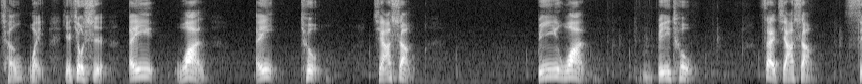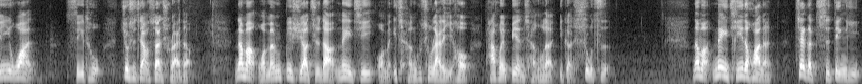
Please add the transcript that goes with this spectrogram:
乘尾，也就是。a one a two 加上 b one b two 再加上 c one c two 就是这样算出来的。那么我们必须要知道内积，我们一乘出来了以后，它会变成了一个数字。那么内积的话呢，这个是定义。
